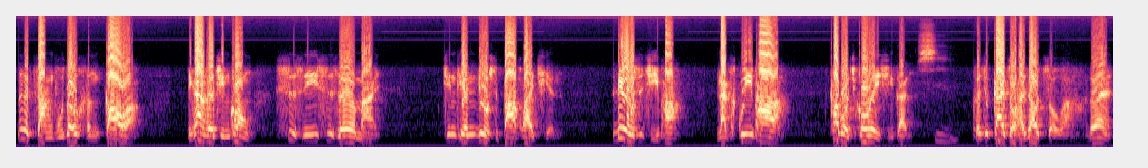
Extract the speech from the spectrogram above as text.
那个涨幅都很高啊！你看何情控四十一、四十二买，今天六十八块钱，六十几趴，那个龟趴啊，差不多一个月时间。是，可是该走还是要走啊，对不对？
